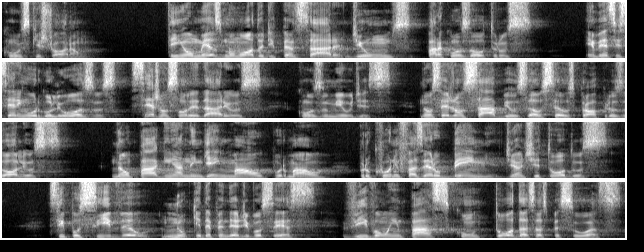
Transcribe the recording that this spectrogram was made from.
com os que choram. Tenham o mesmo modo de pensar de uns para com os outros. Em vez de serem orgulhosos, sejam solidários com os humildes. Não sejam sábios aos seus próprios olhos. Não paguem a ninguém mal por mal. Procurem fazer o bem diante de todos. Se possível, no que depender de vocês, vivam em paz com todas as pessoas.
